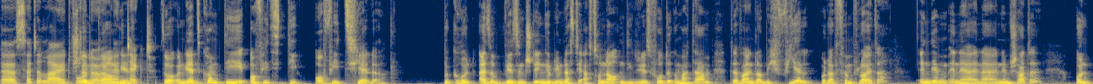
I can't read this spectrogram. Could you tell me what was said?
äh, Satellite Stimmt, wurde darum geht's. entdeckt. So, und jetzt kommt die, offiz die offizielle Begründung. Also, wir sind stehen geblieben, dass die Astronauten, die, die das Foto gemacht haben, da waren, glaube ich, vier oder fünf Leute in dem, in der, in der, in dem Shuttle. Und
